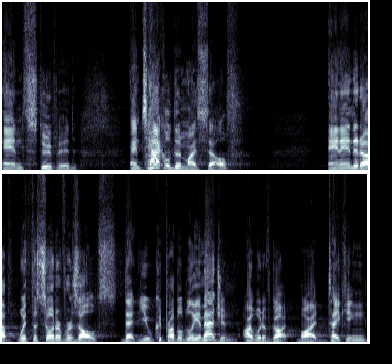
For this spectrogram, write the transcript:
and stupid and tackled them myself and ended up with the sort of results that you could probably imagine I would have got by taking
